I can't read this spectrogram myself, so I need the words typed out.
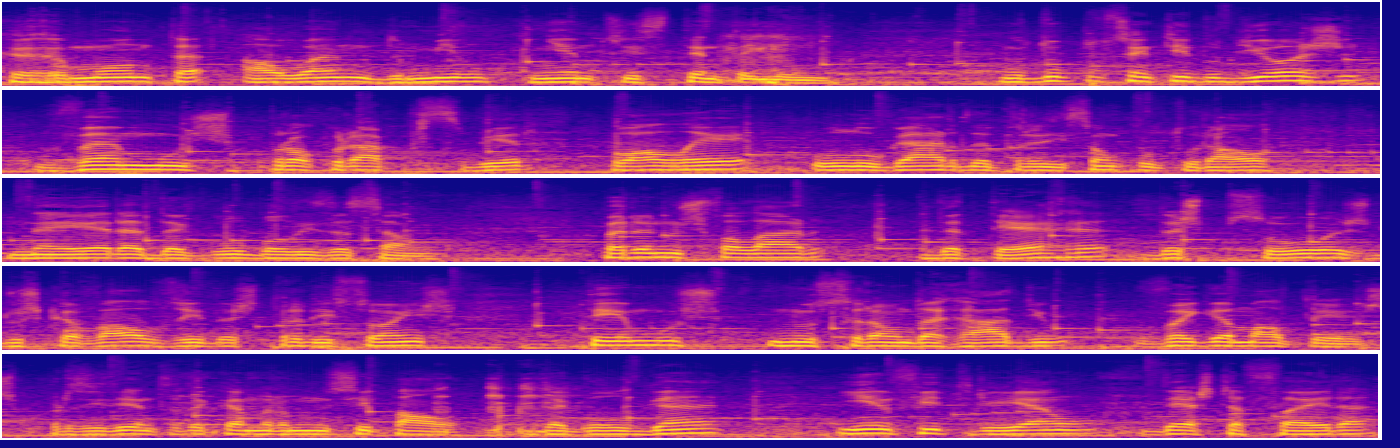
que remonta ao ano de 1571. No duplo sentido de hoje, vamos procurar perceber qual é o lugar da tradição cultural na era da globalização. Para nos falar da terra, das pessoas, dos cavalos e das tradições, temos no Serão da Rádio Veiga Maltês, presidente da Câmara Municipal da Golgã e anfitrião desta feira,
